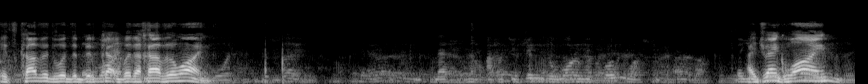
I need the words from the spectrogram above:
it's covered with the birka, with the chav of the wine. I drank wine.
